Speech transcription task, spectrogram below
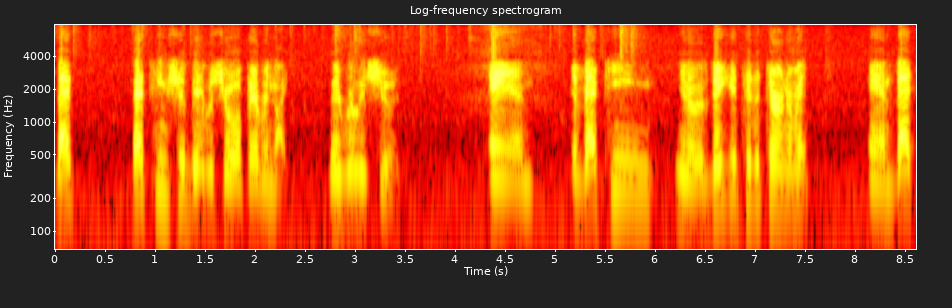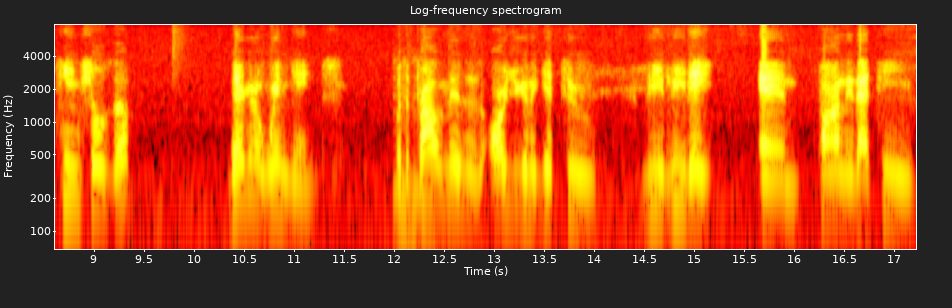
that that team should be able to show up every night. They really should. And if that team, you know, if they get to the tournament and that team shows up, they're going to win games. But mm-hmm. the problem is, is are you going to get to the Elite Eight and finally that team,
